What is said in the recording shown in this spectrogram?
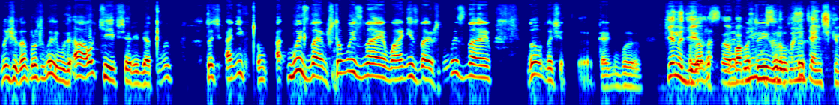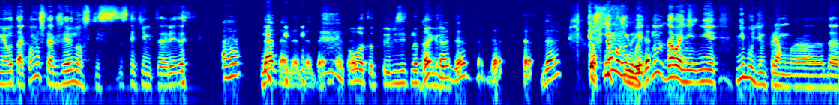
Ну что, нам просто мы а, окей, все, ребята, мы то есть они, а, мы знаем, что мы знаем, а они знают, что мы знаем. Ну, значит, как бы... Кеннеди с, в обнимку с инопланетянщиками вот так. Помнишь, как Жириновский с, с какими-то... Ага, да-да-да. Вот, вот приблизительно так же. Да-да-да да. Слушай, все может Юрий, быть. Да? Ну, давай не, не, не будем прям, э, да,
